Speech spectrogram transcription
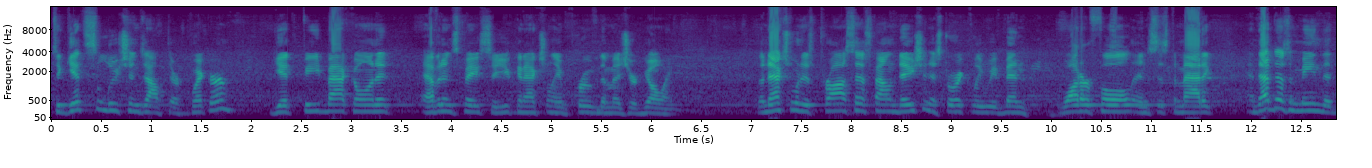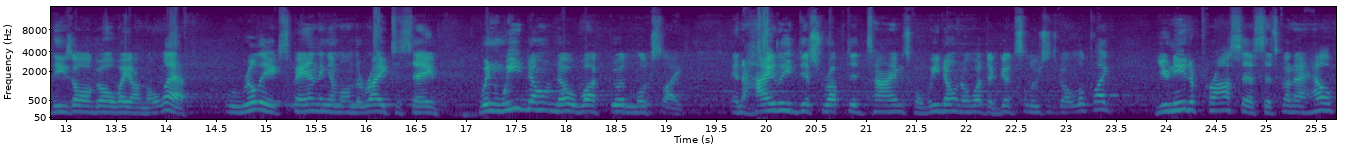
to get solutions out there quicker, get feedback on it, evidence-based so you can actually improve them as you're going. The next one is process foundation. Historically, we've been waterfall and systematic, and that doesn't mean that these all go away on the left. We're really expanding them on the right to say, when we don't know what good looks like, in highly disrupted times when we don't know what the good solution is going to look like, you need a process that's going to help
